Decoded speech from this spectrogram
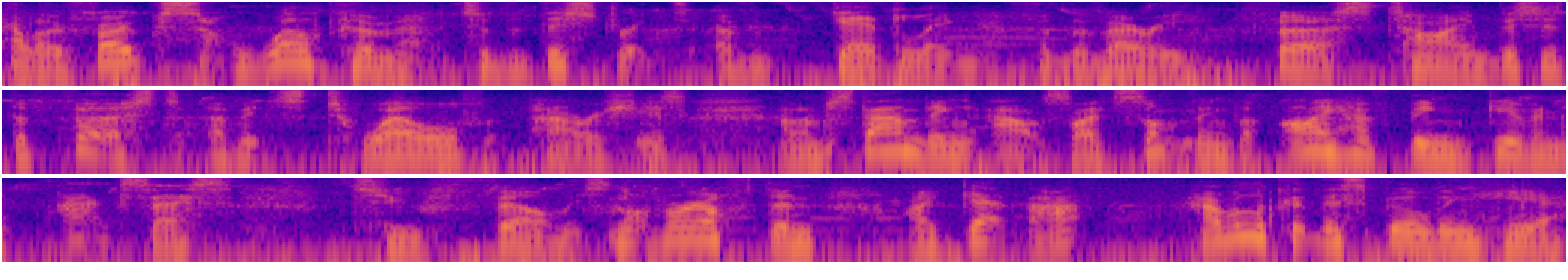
Hello, folks. Welcome to the district of Gedling for the very first time. This is the first of its 12 parishes, and I'm standing outside something that I have been given access to film. It's not very often I get that. Have a look at this building here.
